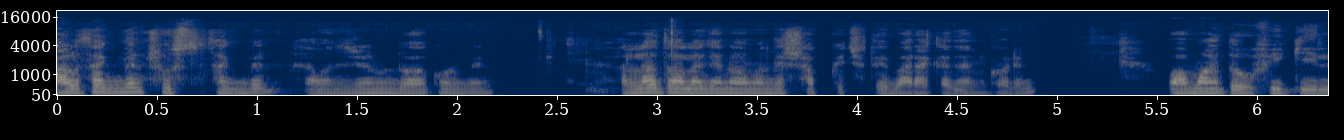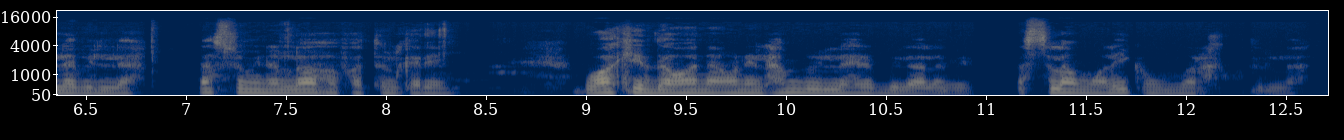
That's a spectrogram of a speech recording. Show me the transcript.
ভালো থাকবেন, সুস্থ থাকবেন, আমাদের জন্য দোয়া করবেন। আল্লাহ তাআলা যেন আমাদের সবকিছুতে বারাকা দান করেন। ওমা তৌফিক ইল্লা বিল্লাহ। নাসরুমিনাল্লাহ ফাতুল করিম। ওয়াখির দাওয়ানা আলহামদুলিল্লাহ রাব্বিল আলামিন। আসসালামু আলাইকুম রাহমাতুল্লাহ।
